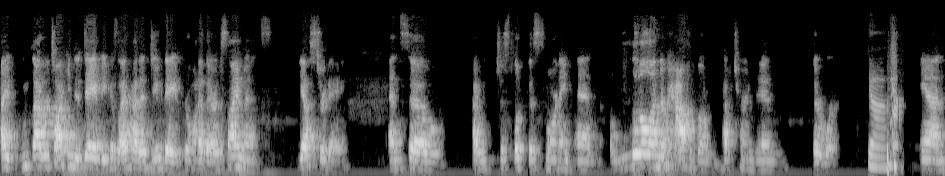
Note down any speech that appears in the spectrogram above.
I'm glad we're talking today because I had a due date for one of their assignments yesterday. And so I just looked this morning and a little under half of them have turned in their work. Yeah. And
